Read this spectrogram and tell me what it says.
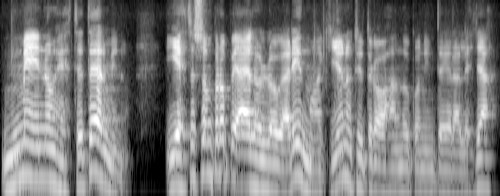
menos este término. Y estas son propiedades de los logaritmos. Aquí yo no estoy trabajando con integrales ya.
